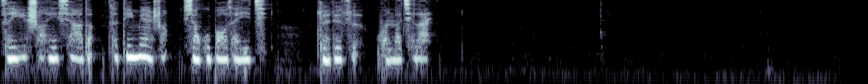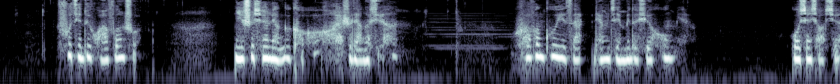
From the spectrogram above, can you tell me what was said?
则一上一下的在地面上相互抱在一起，嘴对嘴吻了起来。父亲对华峰说：“你是选两个口还是两个穴？”华峰故意在两姐妹的穴后面。我选小穴。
